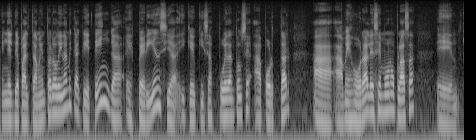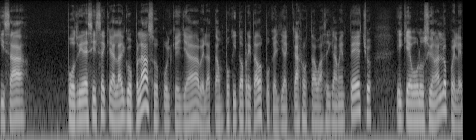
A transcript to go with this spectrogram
en el departamento aerodinámica que tenga experiencia y que quizás pueda entonces aportar a, mejorar ese monoplaza, eh, quizás podría decirse que a largo plazo, porque ya ¿verdad? está un poquito apretado, porque ya el carro está básicamente hecho y que evolucionarlo pues les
